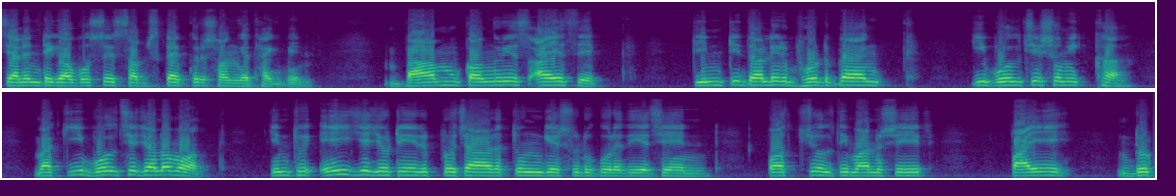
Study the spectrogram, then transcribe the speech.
চ্যানেলটিকে অবশ্যই সাবস্ক্রাইব করে সঙ্গে থাকবেন। বাম কংগ্রেস, আইএসএফ, তিনটি দলের ভোট ব্যাংক কি বলছে সমীক্ষা বা কি বলছে জনমত? কিন্তু এই যে জোটের প্রচার তুঙ্গে শুরু করে দিয়েছেন, পথ চলতি মানুষের পায়ে ডোর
